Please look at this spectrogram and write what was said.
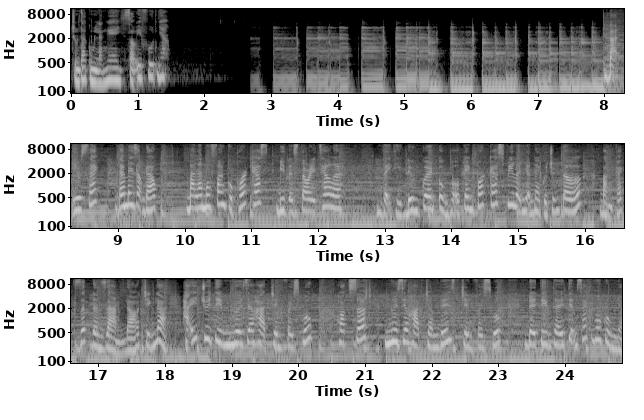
Chúng ta cùng lắng nghe sau ít phút nhé. Bạn yêu sách, đam mê giọng đọc, bạn là một fan của podcast Be The Storyteller Vậy thì đừng quên ủng hộ kênh podcast phi lợi nhuận này của chúng tớ bằng cách rất đơn giản, đó chính là hãy truy tìm người gieo hạt trên Facebook hoặc search người gieo hạt.biz trên Facebook để tìm thấy tiệm sách vô cùng nhỏ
